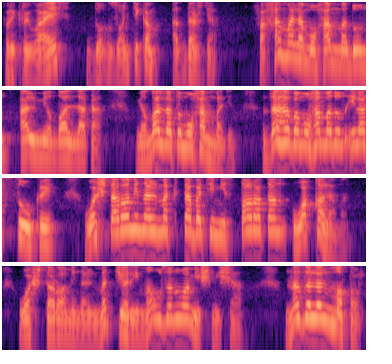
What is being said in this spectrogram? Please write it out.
прикрываясь зонтиком от дождя. Фахамаля Мухаммадун аль-мидаллата. Мидаллату Мухаммадин. ذهب محمد إلى السوق واشترى من المكتبة مسطرة وقلما واشترى من المتجر موزا ومشمشا نزل المطر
